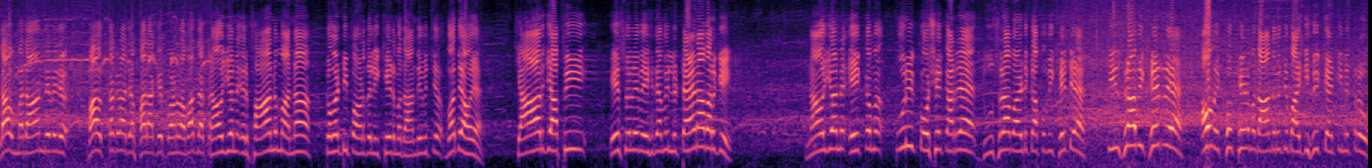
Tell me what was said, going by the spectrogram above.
ਲਓ ਮੈਦਾਨ ਦੇ ਵਿੱਚ ਬਹੁਤ ਤਕੜਾ ਜਫਾ ਲਾ ਕੇ ਪਾਉਣ ਦਾ ਵਾਅਦਾ ਨੌਜਵਾਨ ਇਰਫਾਨ ਮਾਨਾ ਕਬੱਡੀ ਪਾਉਣ ਦੇ ਲਈ ਖੇਡ ਮੈਦਾਨ ਦੇ ਵਿੱਚ ਵਧਿਆ ਹੋਇਆ। ਚਾਰ ਜਾਫੀ ਇਸ ਵੇਲੇ ਵੇਖਦੇ ਹਾਂ ਵੀ ਲਟੈਣਾ ਵਰਗੇ। ਨੌਜਵਾਨ ਏਕਮ ਪੂਰੀ ਕੋਸ਼ਿਸ਼ ਕਰ ਰਿਹਾ ਹੈ। ਦੂਸਰਾ ਵਰਲਡ ਕੱਪ ਵੀ ਖੇਡਿਆ ਤੀਸਰਾ ਵੀ ਖੇਡ ਰਿਹਾ। ਆਓ ਵੇਖੋ ਖੇਡ ਮੈਦਾਨ ਦੇ ਵਿੱਚ ਵੱਜਦੀ ਹੋਈ ਕੈਂਟੀ ਮਿੱਤਰੋ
